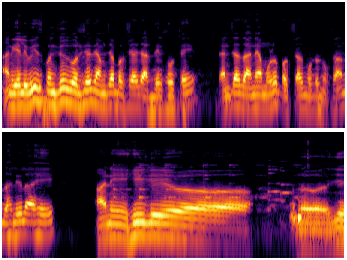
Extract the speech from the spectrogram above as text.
आणि गेली वीस पंचवीस वर्ष ते आमच्या पक्षाचे अध्यक्ष होते. त्यांच्या जाण्यामुळं पक्षात मोठं नुकसान झालेलं आहे. आणि ही जी जे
